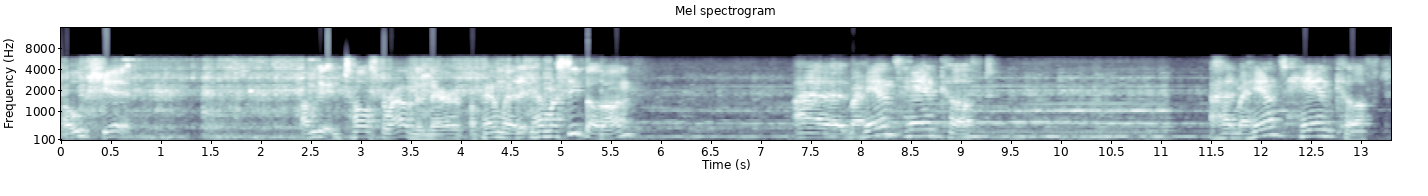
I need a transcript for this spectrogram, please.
Oh shit. I'm getting tossed around in there. Apparently I didn't have my seatbelt on. I had my hands handcuffed. I had my hands handcuffed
